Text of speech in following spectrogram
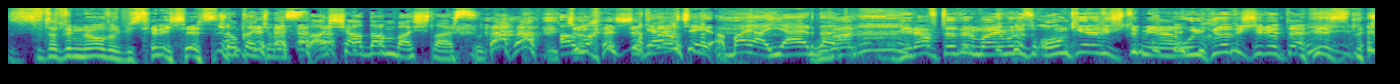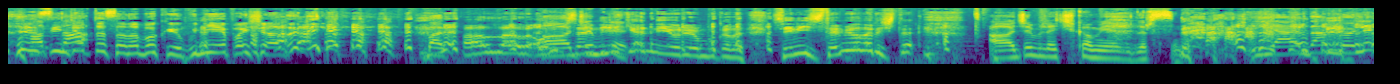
statüm ne olur bir sene içerisinde? Çok acımasız. Aşağıdan başlarsın. Ama aşağı. gerçek baya yerden. Ulan bir haftadır maymunuz 10 kere düştüm ya. Uykuda düşürüyor terbiyesizler. Sincap da sana bakıyor. Bu niye hep aşağıda diye. Bak Allah Allah. Oğlum Ağaca sen niye bile- kendini yoruyorsun bu kadar? Seni istemiyorlar işte. ağaca bile çıkamayabilirsin. Yerden böyle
